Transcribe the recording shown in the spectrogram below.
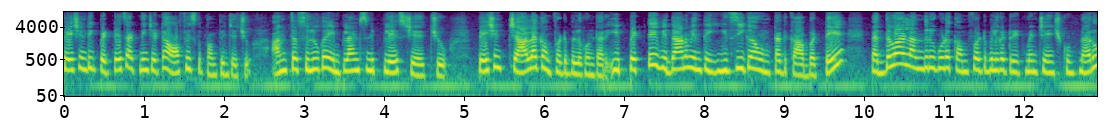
పేషెంట్కి పెట్టేసి అటు నుంచి అంటే ఆఫీస్కి పంపించవచ్చు అంత సులువుగా ఇంప్లాంట్స్ని ప్లేస్ చేయొచ్చు. పేషెంట్ చాలా కంఫర్టబుల్గా ఉంటారు. ఈ పెట్టే విధానం ఇంత ఈజీగా ఉంటుంది కాబట్టే పెద్దవాళ్ళందరూ కూడా కంఫర్టబుల్గా ట్రీట్మెంట్ చేయించుకుంటున్నారు.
